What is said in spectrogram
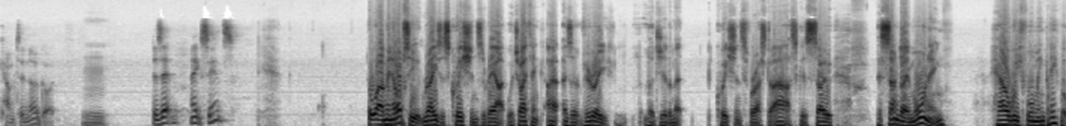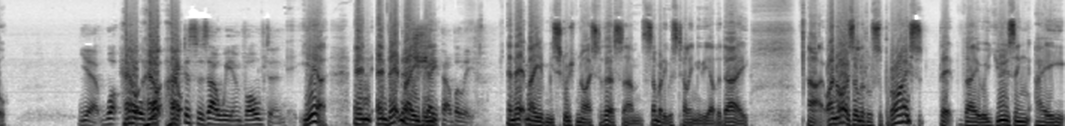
come to know God. Mm. Does that make sense? Well, I mean, obviously, it raises questions about which I think are, is a very legitimate questions for us to ask. Is so, the Sunday morning, how are we forming people? Yeah. What How- or how- what how- practices are we involved in Yeah, and and that, that may be shape our belief? and that may even be scrutinised to this. Um, somebody was telling me the other day, uh, and I was a little surprised that they were using a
